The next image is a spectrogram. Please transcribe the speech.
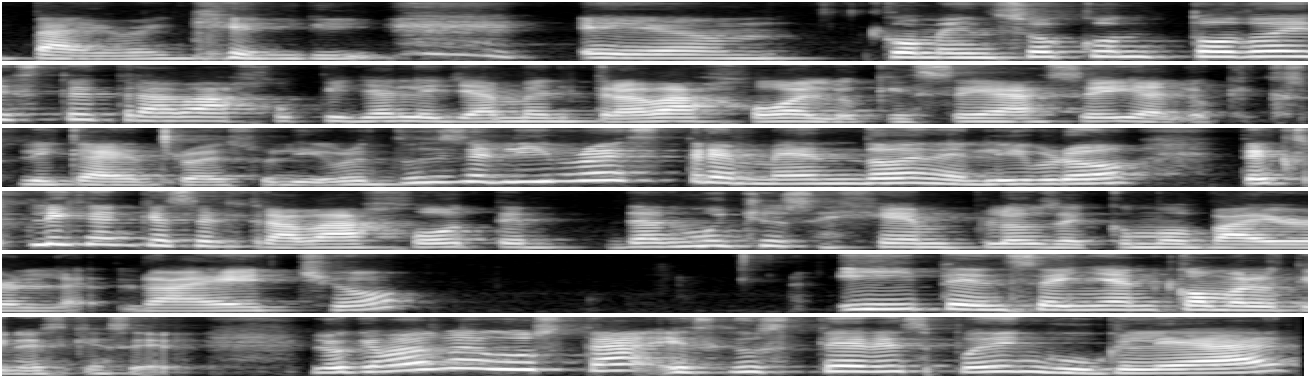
Byron Katie, em, comenzó con todo este trabajo que ella le llama el trabajo, a lo que se hace y a lo que explica dentro de su libro. Entonces el libro es tremendo, en el libro te explican qué es el trabajo, te dan muchos ejemplos de cómo Byron lo, ha hecho y te enseñan cómo lo tienes que hacer. Lo que más me gusta es que ustedes pueden googlear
